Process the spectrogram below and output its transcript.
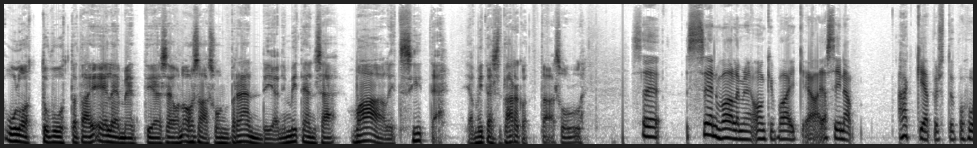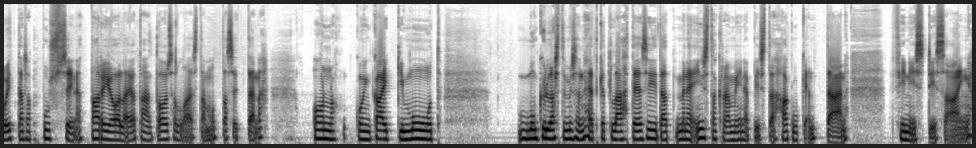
ulottuvuutta tai elementtiä, se on osa sun brändiä, niin miten sä vaalit sitä ja mitä se tarkoittaa sulle? Se, sen vaaliminen onkin vaikeaa ja siinä äkkiä pystyy puhumaan itsensä pussiin, että tarjoilla jotain toisenlaista, mutta sitten on kuin kaikki muut – mun kyllästymisen hetket lähtee siitä, että menee Instagramiin ja pistää hakukenttään Finnish Design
